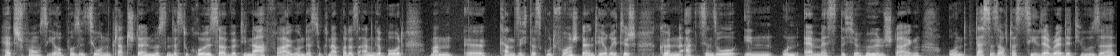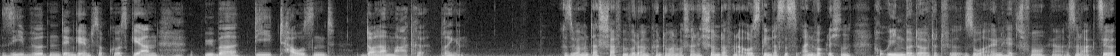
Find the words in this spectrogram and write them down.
Hedgefonds ihre Positionen glattstellen müssen, desto größer wird die Nachfrage und desto knapper das Angebot. Man äh, kann sich das gut vorstellen. Theoretisch können Aktien so in unermessliche Höhen steigen und das ist auch das Ziel der Reddit-User. Sie würden den GameStop-Kurs gern über die 1000 Dollar Marke bringen also wenn man das schaffen würde, dann könnte man wahrscheinlich schon davon ausgehen, dass es einen wirklichen Ruin bedeutet für so einen Hedgefonds. Ja, also eine Aktie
